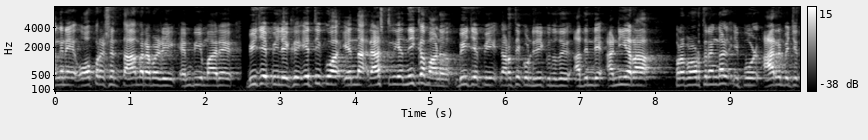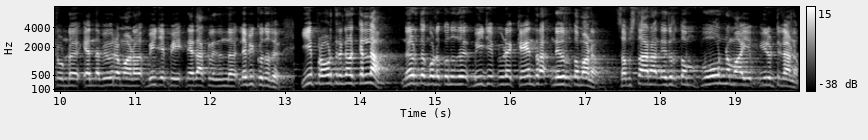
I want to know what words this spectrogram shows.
അങ്ങനെ ഓപ്പറേഷൻ താമര വഴി എം പിമാരെ ബി ജെ പിയിലേക്ക് എത്തിക്കുക എന്ന രാഷ്ട്രീയ നീക്കമാണ് ബി ജെ പി നടത്തിക്കൊണ്ടിരിക്കുന്നത്. അതിന്റെ അണിയറ പ്രവർത്തനങ്ങൾ ഇപ്പോൾ ആരംഭിച്ചിട്ടുണ്ട് എന്ന വിവരമാണ് ബി ജെ പി നേതാക്കളിൽ നിന്ന് ലഭിക്കുന്നത്. ഈ പ്രവർത്തനങ്ങൾക്കെല്ലാം നേതൃത്വം കൊടുക്കുന്നത് ബി ജെ പിയുടെ കേന്ദ്ര നേതൃത്വമാണ്. സംസ്ഥാന നേതൃത്വം പൂർണമായും ഇരുട്ടിലാണ്.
